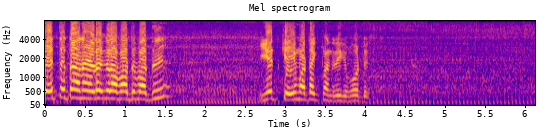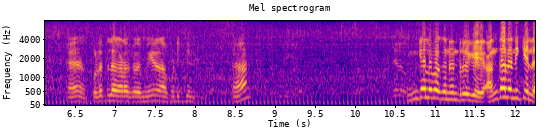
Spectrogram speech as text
ஏற்றத்தான இடங்களா பார்த்து பார்த்து. இயற்கையும் அட்டாக் பண்ணுறீங்க போட்டு. குளத்தில் கிடக்கிற மீனை நான் பிடிக்கணும் ஆ? இங்கெல்லாம் பக்கம் நின்றுருக்கு. அங்கால நிற்கல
